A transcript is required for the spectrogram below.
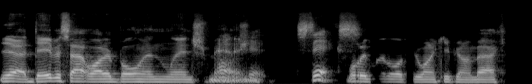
Yeah, Davis, Atwater, Bowlen, Lynch, oh, Manning. Oh shit, six. Floyd Little, if you want to keep going back.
